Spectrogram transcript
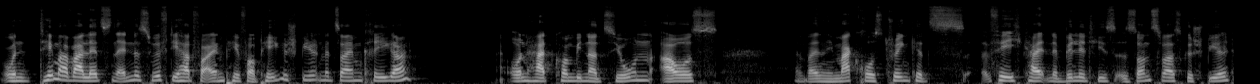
Und Thema war letzten Endes, Swifty hat vor allem PvP gespielt mit seinem Krieger und hat Kombinationen aus, weiß nicht, Makros, Trinkets, Fähigkeiten, Abilities, sonst was gespielt,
